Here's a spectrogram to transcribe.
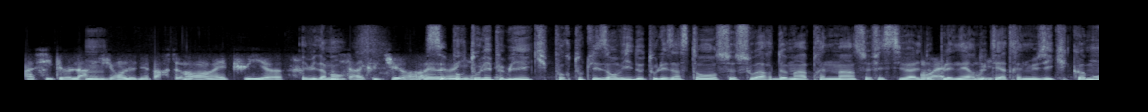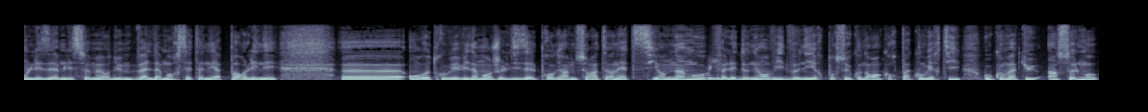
ainsi que la Mhm. région le département et puis euh, Évidemment. la culture Oui, C'est oui, pour oui. tous les publics, pour toutes les envies de tous les instants. Ce soir, demain, après-demain, ce festival de Ouais, plein air, de théâtre et de musique, comme on les aime, les Summers du Val d'Amour, cette année à Port-l'Aîné. Euh, on retrouve évidemment, je le disais, le programme sur Internet. Si en un mot, il Oui. fallait donner envie de venir pour ceux qu'on n'aura encore pas convertis ou convaincus, un seul mot,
